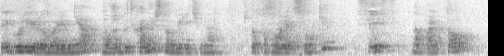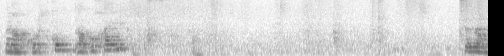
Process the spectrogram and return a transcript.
регулируемого ремня может быть, конечно, увеличена, что позволит сумке сесть на пальто, на куртку, на пуховик. Цена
